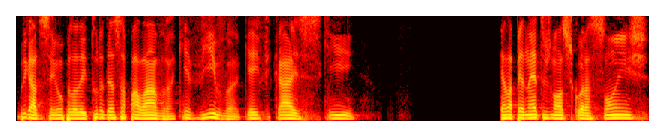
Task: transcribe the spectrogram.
Obrigado, Senhor, pela leitura dessa palavra, que é viva, que é eficaz, que ela penetra os nossos corações,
